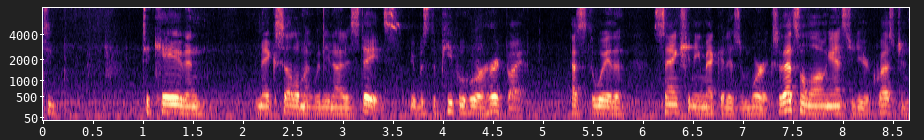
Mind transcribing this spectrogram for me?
to, to cave and make settlement with the United States? It was the people who are hurt by it. That's the way the sanctioning mechanism works. So that's a long answer to your question.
